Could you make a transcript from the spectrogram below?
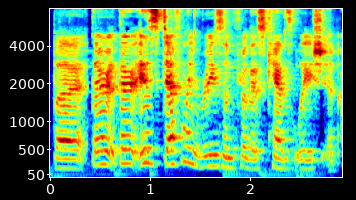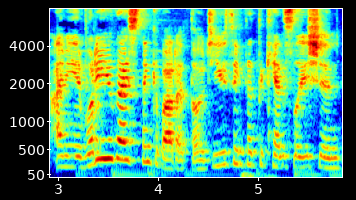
But there, there is definitely reason for this cancellation. I mean, what do you guys think about it, though? Do you think that the cancellation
